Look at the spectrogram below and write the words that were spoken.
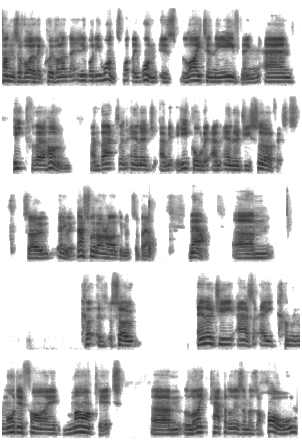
tons of oil equivalent that anybody wants. What they want is light in the evening and heat for their home. And that's an energy, I mean, he called it an energy service. So, anyway, that's what our argument's about. Now, um, so energy as a commodified market, um, like capitalism as a whole,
